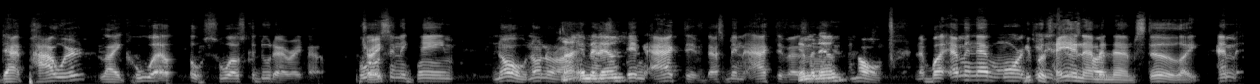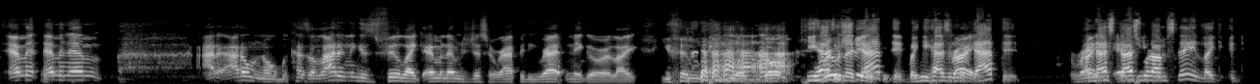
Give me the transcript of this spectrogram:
that power, like who else? Who else could do that right now? Who Drake? else in the game? No, no, no, no. Not I mean, that's Eminem? been active. That's been active as Eminem? long as- no, but Eminem more. People get hating Eminem still. Like, Em, Emin- Eminem, I, I don't know because a lot of niggas feel like Eminem's just a rapidy rap nigga or like you feel me. People are go- he hasn't shit. adapted, but he hasn't Right. adapted. right, and that's that's what I'm saying. Like it,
